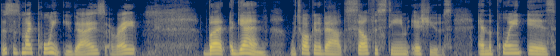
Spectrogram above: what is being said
This is my point, you guys, all right? But again, we're talking about self esteem issues. And the point is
